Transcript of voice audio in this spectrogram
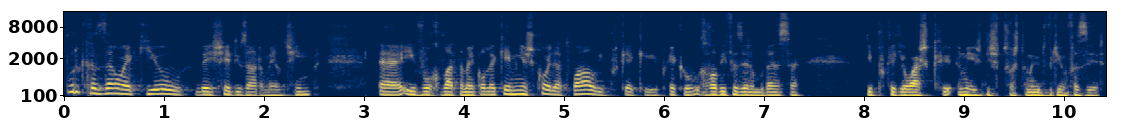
por que razão é que eu deixei de usar o MailChimp uh, e vou revelar também qual é que é a minha escolha atual e porque é que, porque é que eu resolvi fazer a mudança e porque é que eu acho que a maioria das pessoas também o deveriam fazer.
